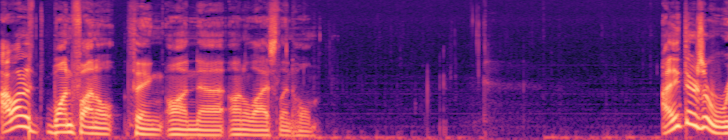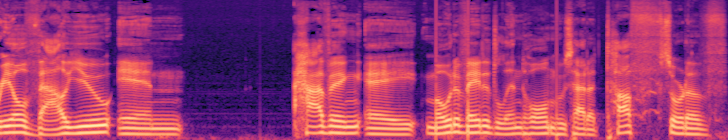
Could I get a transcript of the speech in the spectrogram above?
I wanted one final thing on uh, on Elias Lindholm. I think there's a real value in having a motivated Lindholm who's had a tough sort of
